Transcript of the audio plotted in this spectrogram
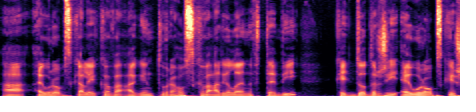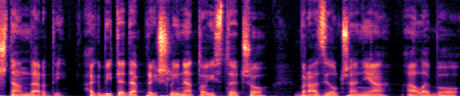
a Európska lieková agentúra ho schváli len vtedy, keď dodrží európske štandardy. Ak by teda prišli na to isté, čo Brazílčania alebo e,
